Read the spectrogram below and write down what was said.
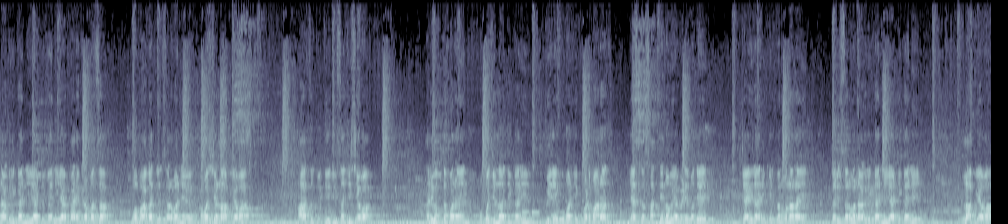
नागरिकांनी या ठिकाणी या कार्यक्रमाचा व भागातील सर्वांनी अवश्य लाभ घ्यावा. आज द्वितीय दिवसाची सेवा हरिभक्तपरायण उपजिल्हाधिकारी विजयकुमारजी फड महाराज यांचं सात ते नऊ या वेळेमध्ये जाहीर हरिकीर्तन होणार आहे. तरी सर्व नागरिकांनी या ठिकाणी लाभ घ्यावा.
